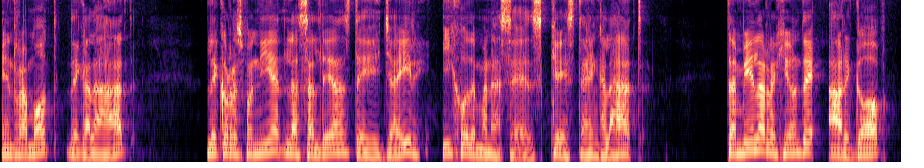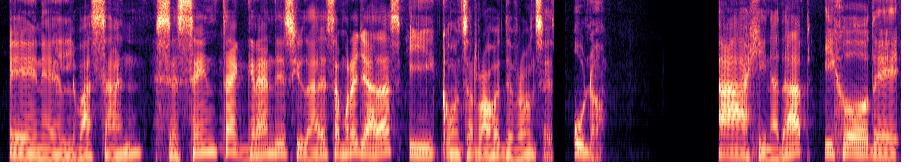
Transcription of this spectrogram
en Ramot de Galaad, le correspondían las aldeas de Jair, hijo de Manasés, que está en Galaad. También la región de Argob en el Basán, 60 grandes ciudades amuralladas y con cerrojos de bronce. 1. A hijo de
